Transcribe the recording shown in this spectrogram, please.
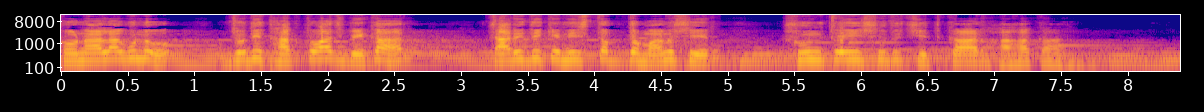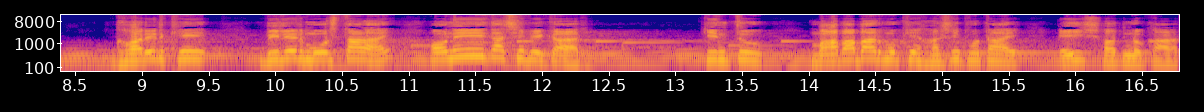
সোনালাগুলো যদি থাকতো আজ বেকার, চারিদিকে নিস্তব্ধ মানুষের শুনতেই শুধু চিৎকার, হাহাকার। ঘরের খেয়ে বিলের মোস্তাড়ায় অনেক আছে বেকার, কিন্তু মা বাবার মুখে হাসি ফোটায় এই স্বর্ণকার।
